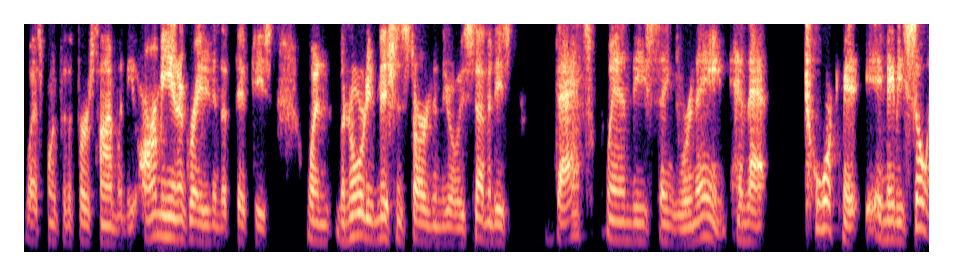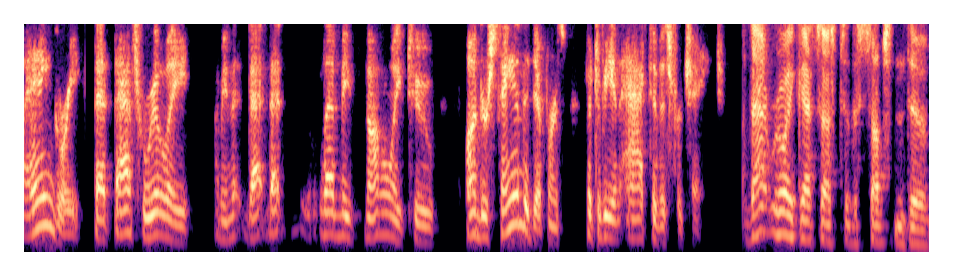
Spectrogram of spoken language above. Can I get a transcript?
West Point for the first time, when the Army integrated in the 50s, when minority admission started in the early 70s, that's when these things were named. And that torqued me. It made me so angry that that's really I mean, that that led me not only to understand the difference, but to be an activist for change. That really gets us to the substantive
